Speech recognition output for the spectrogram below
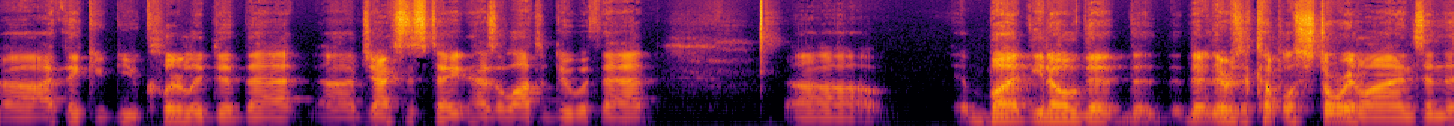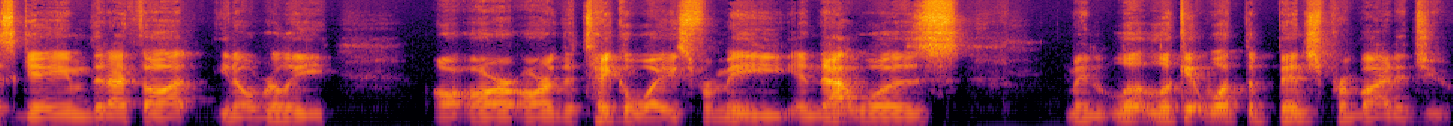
Uh, I think you you clearly did that. Uh, Jackson State has a lot to do with that. Uh, but you know, the, the, the, there's a couple of storylines in this game that I thought you know really are, are, are the takeaways for me, and that was. I mean, look, look at what the bench provided you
